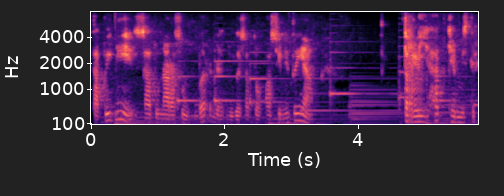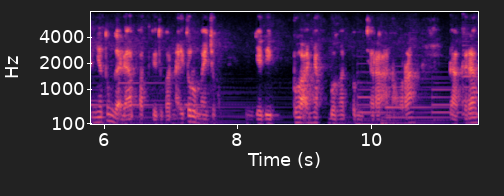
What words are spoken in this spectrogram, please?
Tapi ini satu narasumber dan juga satu host ini tuh yang terlihat chemistry-nya tuh nggak dapat gitu. Karena itu lumayan cukup jadi banyak banget pembicaraan orang akhirnya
